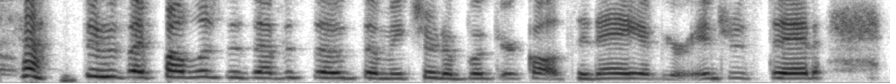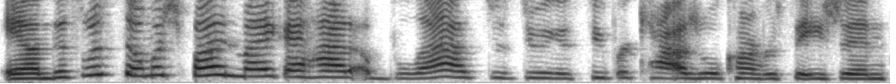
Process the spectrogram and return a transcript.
as soon as I publish this episode. So make sure to book your call today if you're interested. And this was so much fun, Mike. I had a blast just doing a super casual conversation.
